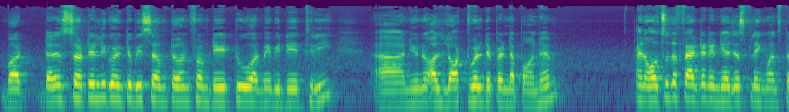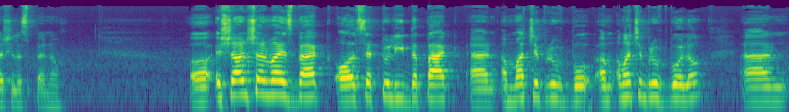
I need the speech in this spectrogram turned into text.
but there is certainly going to be some turn from day two or maybe day three, and you know, a lot will depend upon him. And also the fact that India just playing one specialist spinner. Uh, Ishant Sharma is back, all set to lead the pack, and a much improved bo- a much improved bowler. And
